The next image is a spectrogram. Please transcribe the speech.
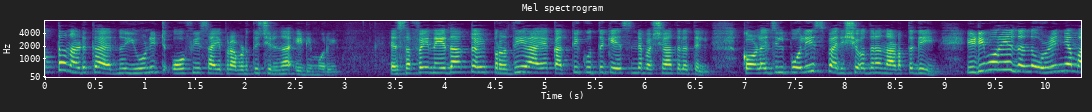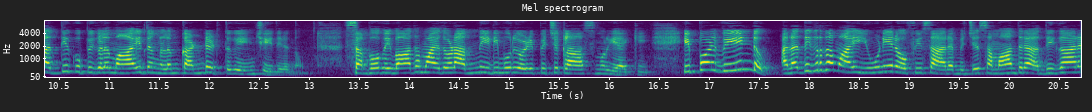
ഒത്ത നടുക്കായിരുന്നു യൂണിറ്റ് ഓഫീസായി പ്രവർത്തിച്ചിരുന്ന ഇടിമുറി. എസ് എഫ് ഐ നേതാക്കൾ പ്രതിയായ കത്തിക്കുത്ത് കേസിന്റെ പശ്ചാത്തലത്തിൽ കോളേജിൽ പോലീസ് പരിശോധന നടത്തുകയും ഇടിമുറിയിൽ നിന്ന് ഒഴിഞ്ഞ മദ്യക്കുപ്പികളും ആയുധങ്ങളും കണ്ടെടുത്തുകയും ചെയ്തിരുന്നു. സംഭവം വിവാദമായതോടെ അന്ന് ഇടിമുറി ഒഴിപ്പിച്ച് ക്ലാസ് മുറിയാക്കി. ഇപ്പോൾ വീണ്ടും അനധികൃതമായി യൂണിയൻ ഓഫീസ് ആരംഭിച്ച് സമാന്തര അധികാര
